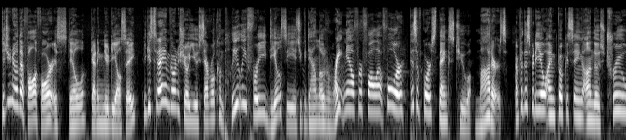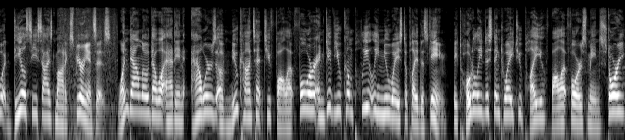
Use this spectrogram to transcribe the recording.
Did you know that Fallout 4 is still getting new DLC? Because today I'm going to show you several completely free DLCs you can download right now for Fallout 4. This of course thanks to modders. And for this video, I'm focusing on those true DLC-sized mod experiences. One download that will add in hours of new content to Fallout 4 and give you completely new ways to play this game. A totally distinct way to play Fallout 4's main story,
